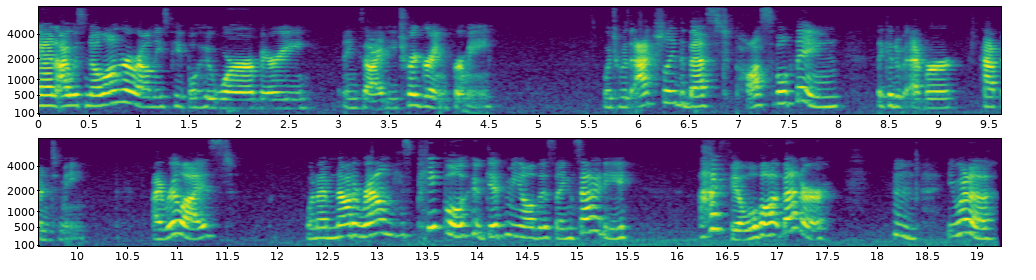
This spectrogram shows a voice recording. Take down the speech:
and I was no longer around these people who were very anxiety triggering for me which was actually the best possible thing that could have ever happened to me. I realized when I'm not around these people who give me all this anxiety, I feel a lot better. Hmm, you would have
